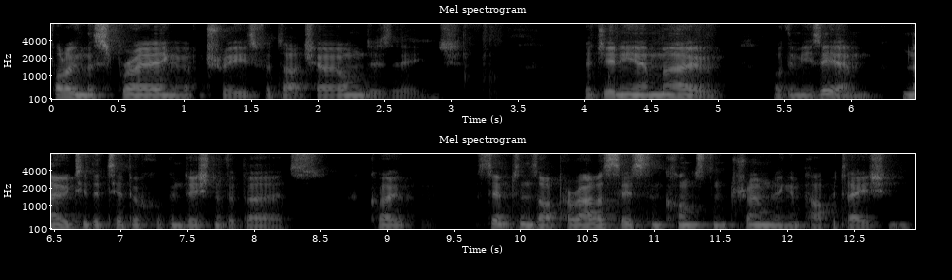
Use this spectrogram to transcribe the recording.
following the spraying of trees for Dutch elm disease. Virginia Moe of the museum noted the typical condition of the birds. Quote, symptoms are paralysis and constant trembling and palpitation.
